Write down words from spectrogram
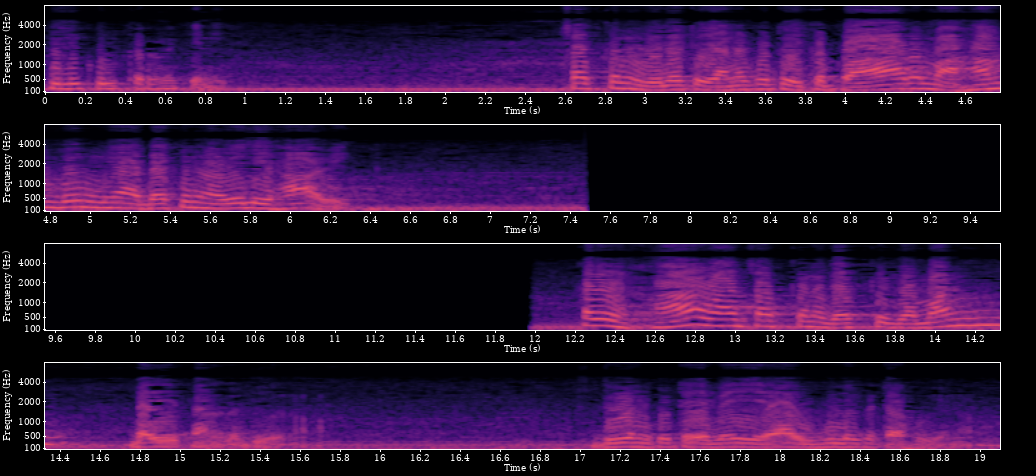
පිළිකුල් කරන කෙනෙක්. චක්කන වෙලට යනකොට එකපාරම අහම්බෙන් මෙයා දකින්න වෙලේ හාවෙක්. හැබැයි හා වාචක් කරන දැක්ක ගමන් බය පැනලා දුවනවා. දුවනකොට හැබැයි එයා උගුලකට අහු වෙනවා.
